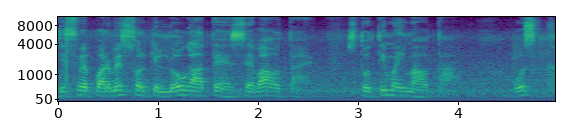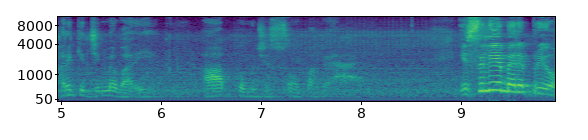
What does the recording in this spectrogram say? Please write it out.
जिसमें परमेश्वर के लोग आते हैं, सेवा होता है, स्तुति महिमा होता है, उस घर की जिम्मेवारी आपको मुझे सौंपा गया है। इसलिए मेरे प्रियो,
